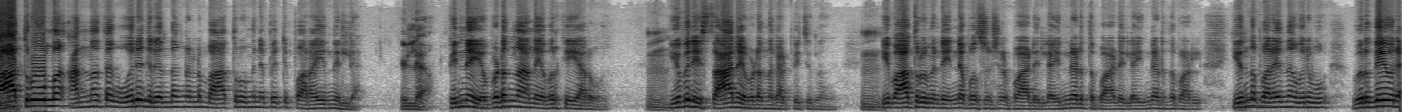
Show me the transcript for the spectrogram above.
ബാത്റൂം. അന്നത്തെ ഒരു ഗ്രന്ഥങ്ങളിലും ബാത്റൂമിനെ പറ്റി പറയുന്നില്ല. ഇല്ല. പിന്നെ എവിടെ നിന്നാണ് ഇവർക്ക് ഈ അറിവ്. ഇവർ ഈ സ്ഥാനം എവിടെ നിന്ന്. ഈ ബാത്റൂമിന്റെ ഇന്ന പൊസിഷനിൽ പാടില്ല ഇന്നടത്ത് പാടില്ല ഇന്നടത്ത് പാടില്ല എന്ന് പറയുന്ന ഒരു വെറുതെ ഒരു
